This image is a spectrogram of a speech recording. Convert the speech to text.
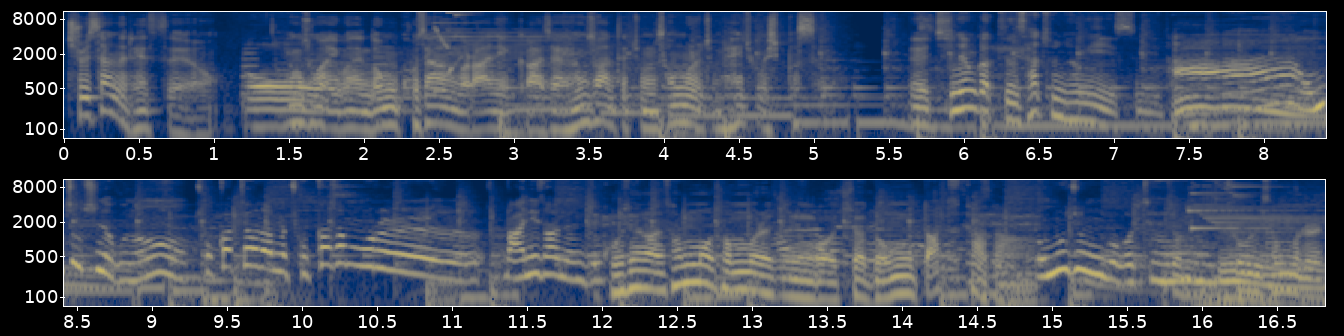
출산을 했어요. 형수가 이번에 너무 고생한 걸 아니까 제가 형수한테 좀 선물을 좀 해주고 싶었어요. 네, 친형 같은 사촌 형이 있습니다. 아, 엄청 친하구나. 조카 태어나면 조카 선물을 많이 사는데 고생한 산모 선물해 주는 거 진짜 너무 따뜻하다. 너무 좋은 것 같아. 좋은 선물을.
